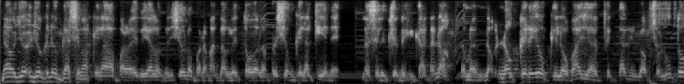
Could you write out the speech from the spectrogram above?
No, yo, yo creo que hace más que nada para desviar la atención o para mandarle toda la presión que la tiene la selección mexicana. No, no, no, creo que lo vaya a afectar en lo absoluto.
